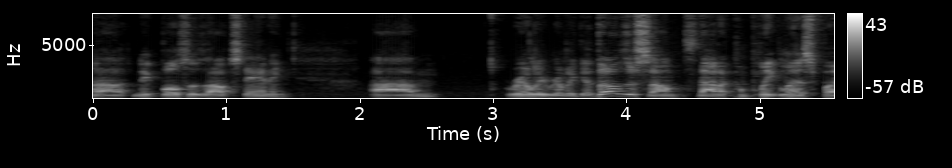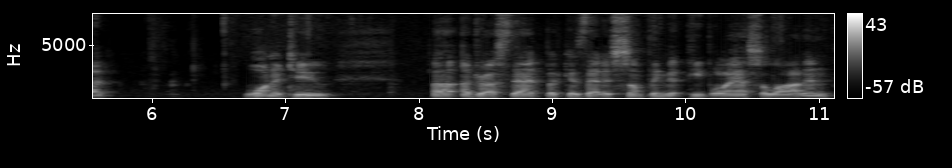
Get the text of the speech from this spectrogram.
uh, Nick Bosa is outstanding. Um, really, really good. Those are some. It's not a complete list, but wanted to uh, address that because that is something that people ask a lot. And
